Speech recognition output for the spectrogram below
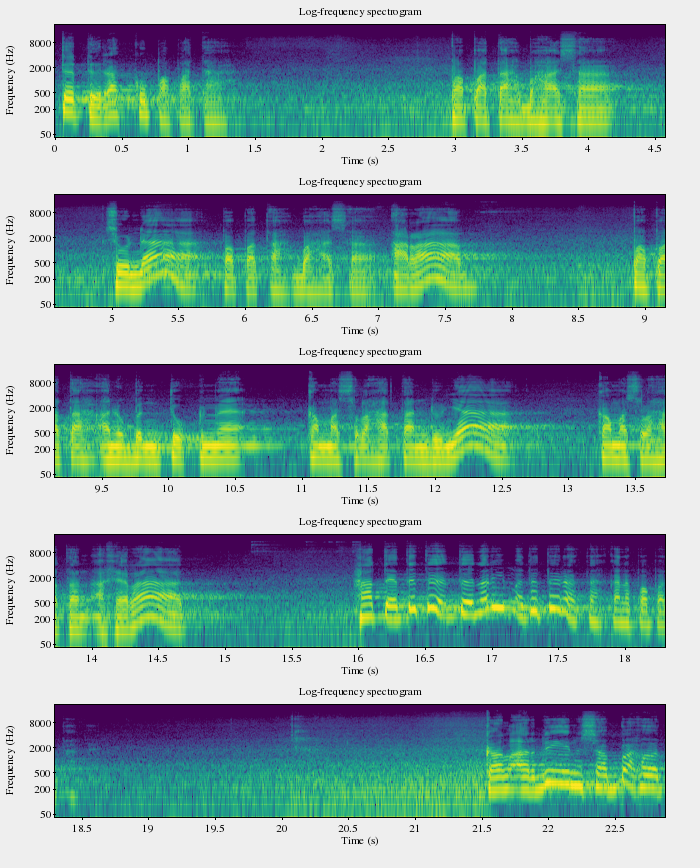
teteraku papatah. Papatah bahasa Sunda papatah bahasa Arab papatah anu bentukna kemaslahatan dunia kemaslahatan akhirat hati itu teu nerima teu teurak tah kana papatah kal ardiin sabahat.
